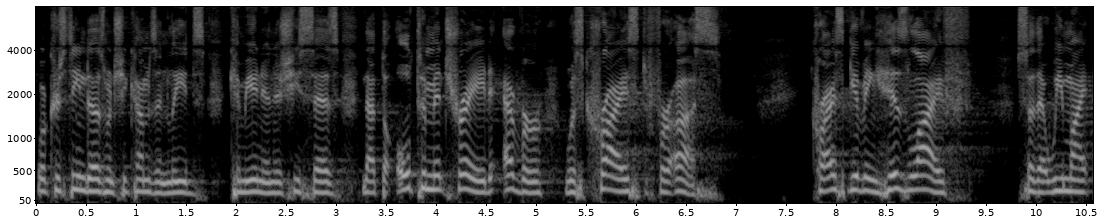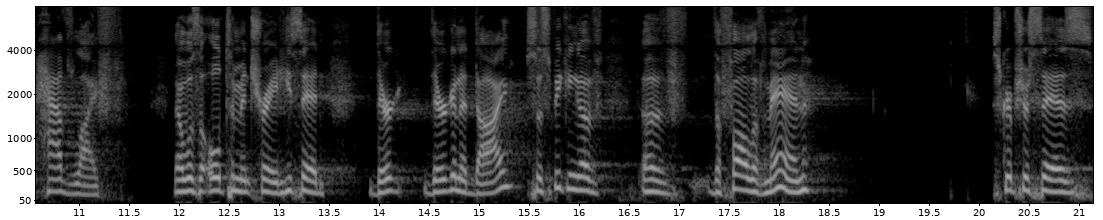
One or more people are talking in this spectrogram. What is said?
what Christine does when she comes and leads communion, is she says that the ultimate trade ever was Christ for us. Christ giving His life so that we might have life. That was the ultimate trade. He said, "They're they're going to die." So speaking of of the fall of man, Scripture says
